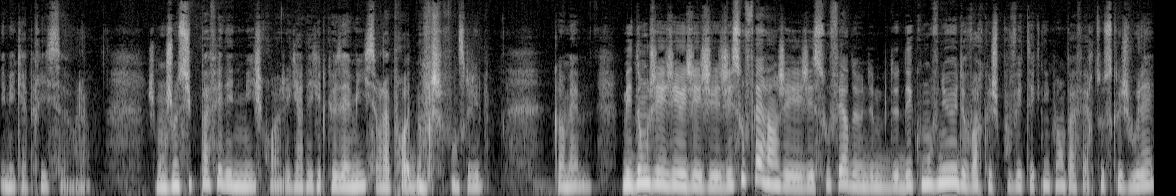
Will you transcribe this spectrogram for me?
et mes caprices. euh, voilà. Je, bon, je me suis pas fait d'ennemis, je crois. J'ai gardé quelques amis sur la prod, donc je pense que j'ai quand même. Mais donc j'ai souffert, hein, j'ai souffert de, de, de déconvenus, de voir que je pouvais techniquement pas faire tout ce que je voulais.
